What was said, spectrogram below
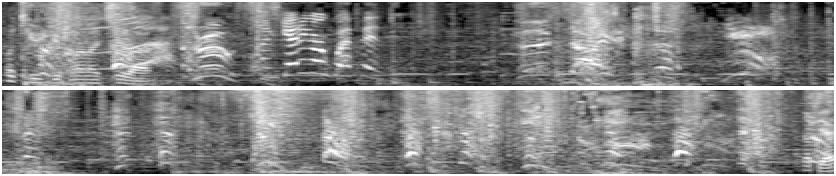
Hogy hűtjük már nagy szulát? I'm getting our weapons! Esély,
